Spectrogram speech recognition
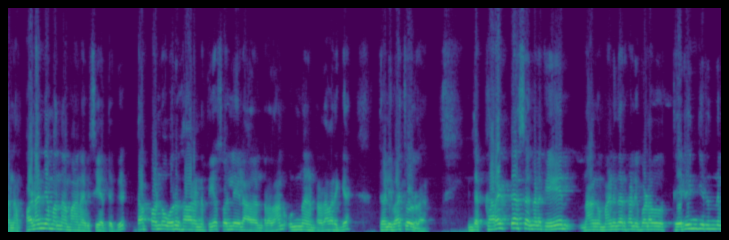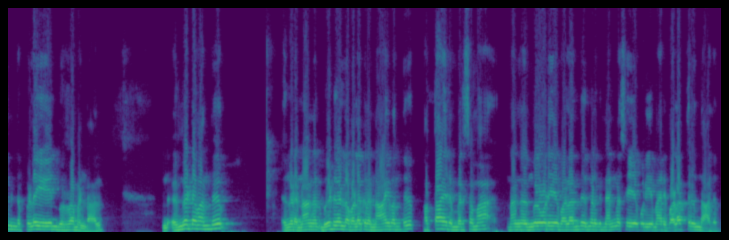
ஆனா பணஞ்சம்பந்தமான விஷயத்துக்கு டப்பன்னு ஒரு காரணத்தையோ சொல்ல இல்லாதன்றதான் உண்மைன்றதை வரைக்கும் தெளிவா சொல்றார். இந்த கரெக்டர்ஸ் எங்களுக்கு ஏன் நாங்க மனிதர்கள் இவ்வளவு தெரிஞ்சிருந்தும் இந்த பிழையை ஏன் விடுறோம் என்றால் எங்கிட்ட வந்து எங்கட நாங்கள் வீடுகளில் வளர்க்குற நாய் வந்து பத்தாயிரம் வருஷமா நாங்கள் எங்களோடைய வளர்ந்து எங்களுக்கு நன்மை செய்யக்கூடிய மாதிரி வளர்த்திருந்தாலும்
